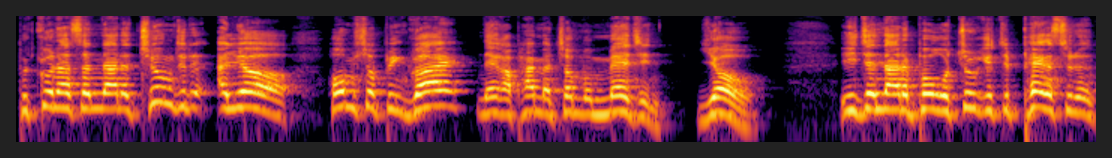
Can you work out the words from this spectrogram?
붙고 나서 나는 충주를 알려. 홈쇼핑 과일 내가 팔면 전문 매진. 요. 이제 나를 보고 쫄겠지 펭수는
